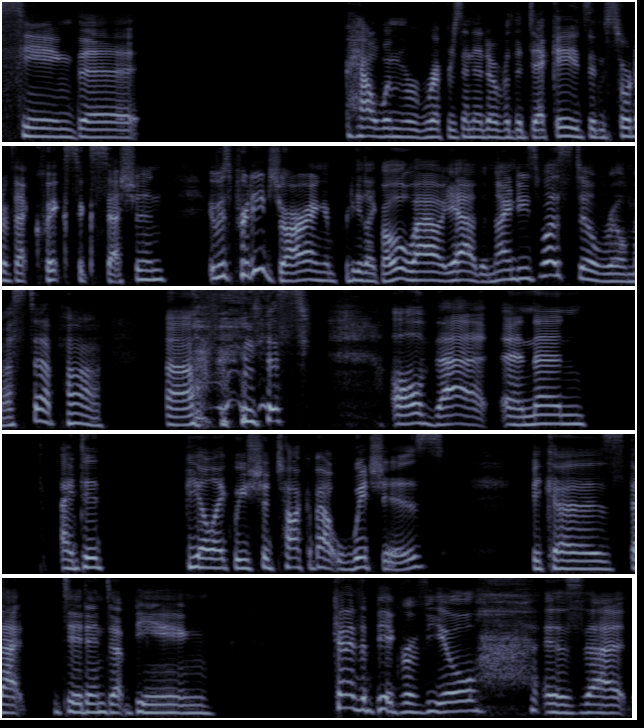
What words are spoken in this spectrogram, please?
seeing the how women were represented over the decades in sort of that quick succession. It was pretty jarring and pretty like, oh wow, yeah, the '90s was still real messed up, huh? Um, just all of that, and then I did feel like we should talk about witches because that did end up being kind of the big reveal is that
